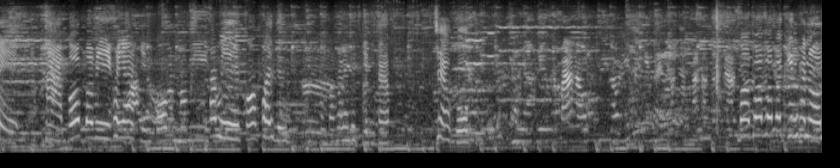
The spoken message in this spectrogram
อ้ยค่อยหากบบ่มีค่อยอยากกินกบถ้ามีกบค่อยสิป้าก็เลยไปกินครับแจ่วกบป้าเอาเอานี้ไปกินไหนแล้วป้าทำรายการบ่บ่บ่ไปกินขนม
